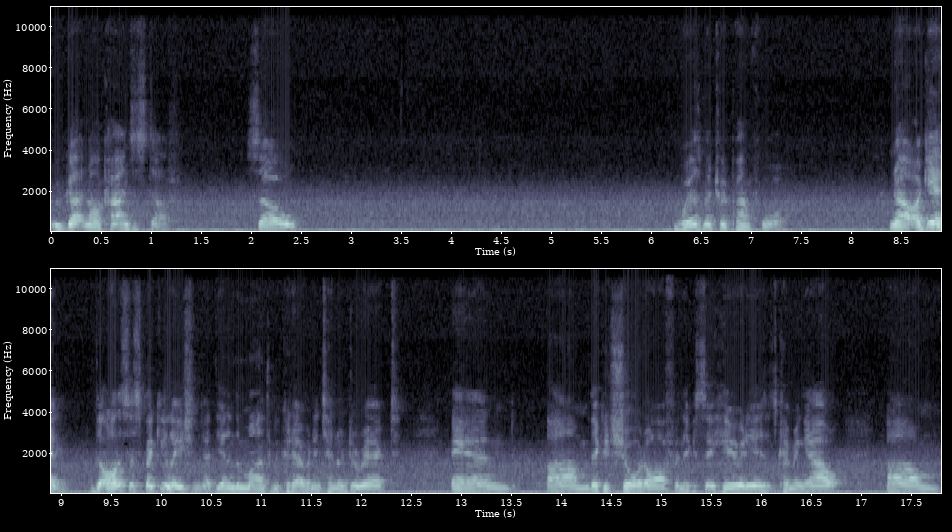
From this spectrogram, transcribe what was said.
We've gotten all kinds of stuff. So where's Metroid Prime 4? Now, again, the, all this is speculation. At the end of the month, we could have a Nintendo Direct, and um, they could show it off, and they could say, here it is, it's coming out um,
